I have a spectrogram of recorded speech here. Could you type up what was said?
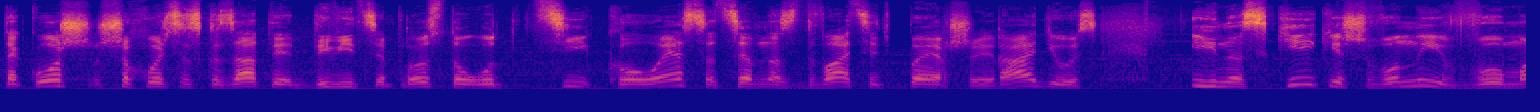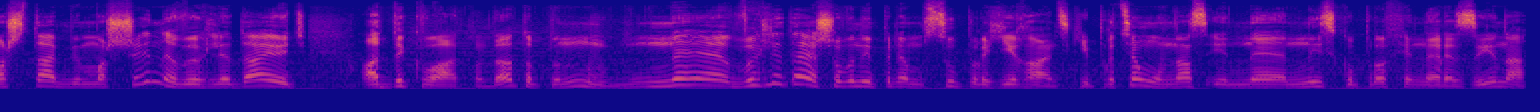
Також, що хочеться сказати, дивіться, просто от ці колеса, це в нас 21 радіус. І наскільки ж вони в масштабі машини виглядають адекватно, да? тобто ну не виглядає, що вони прям супергігантські. При цьому в нас і не низькопрофільна резина.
